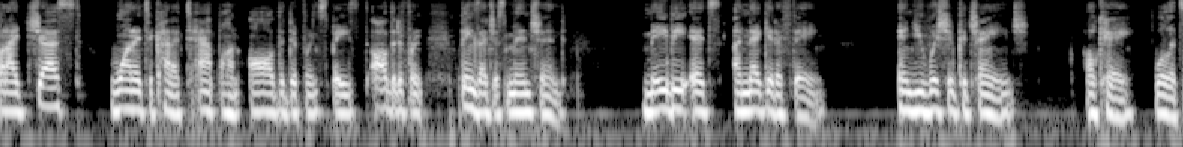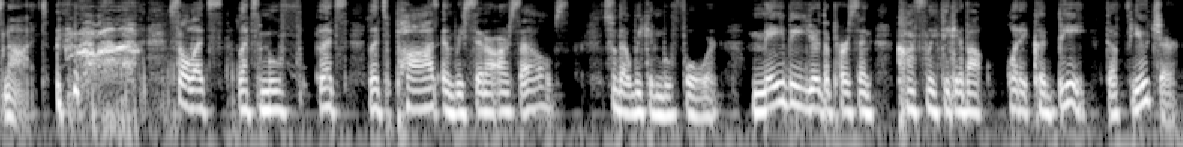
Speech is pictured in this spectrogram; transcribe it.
But I just wanted to kind of tap on all the different space, all the different things I just mentioned. Maybe it's a negative thing and you wish it could change. Okay. Well, it's not. so let's, let's move, let's, let's pause and recenter ourselves so that we can move forward. Maybe you're the person constantly thinking about what it could be, the future.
